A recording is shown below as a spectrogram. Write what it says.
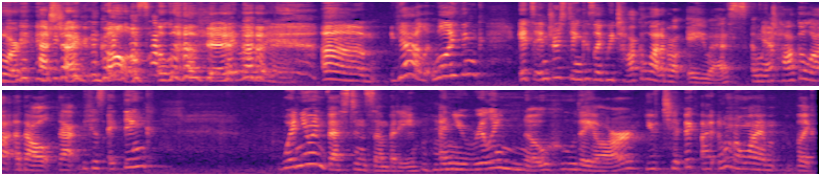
for hashtag goals. I love it. I love it. Um, yeah. Well, I think it's interesting because like we talk a lot about AUS and we talk a lot about that because I think when you invest in somebody Mm-hmm. and you really know who they are, you typically I don't know why I'm like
